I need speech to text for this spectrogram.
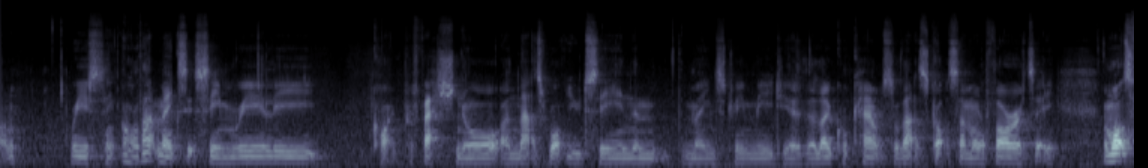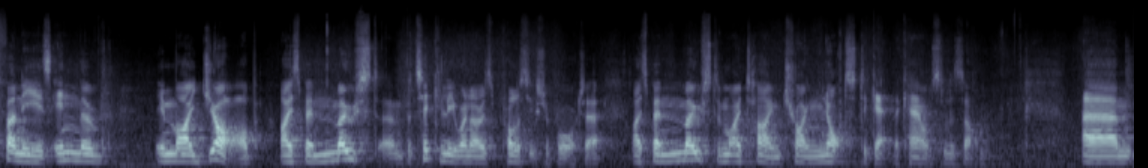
on, we used to think, oh, that makes it seem really quite professional, and that's what you'd see in the, the mainstream media. The local council, that's got some authority. And what's funny is in the in my job, I spend most, particularly when I was a politics reporter, I spend most of my time trying not to get the councillors on. Um,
